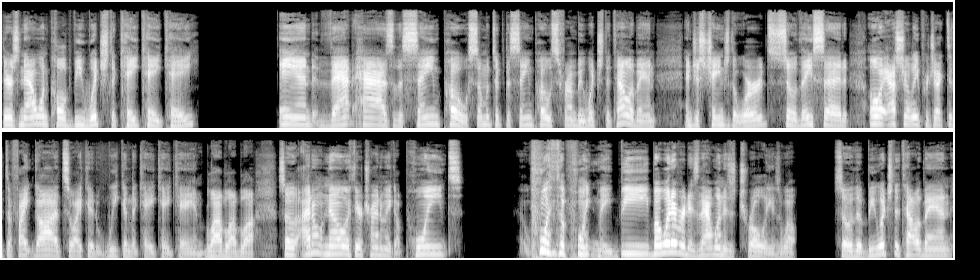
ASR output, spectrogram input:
there's now one called Bewitch the KKK and that has the same post. Someone took the same post from Bewitch the Taliban and just changed the words. So they said, "Oh, I astrally projected to fight God so I could weaken the KKK and blah blah blah." So I don't know if they're trying to make a point, what the point may be, but whatever it is, that one is trolly as well. So the Bewitch the Taliban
